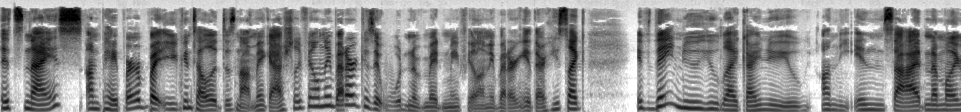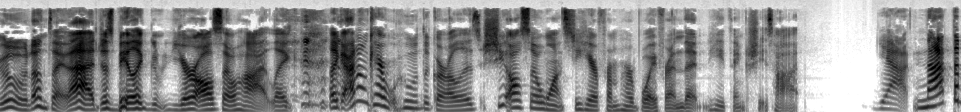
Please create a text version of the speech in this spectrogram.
it's nice on paper, but you can tell it does not make Ashley feel any better because it wouldn't have made me feel any better either. He's like, if they knew you like I knew you on the inside, and I'm like, oh, don't say that. Just be like, you're also hot. Like, like I don't care who the girl is. She also wants to hear from her boyfriend that he thinks she's hot. Yeah, not the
